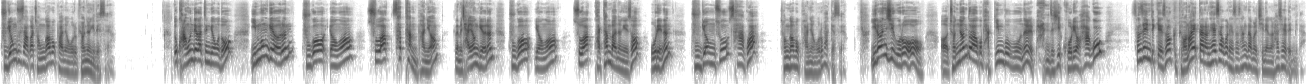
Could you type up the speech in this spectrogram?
국영수사과 전과목 반영으로 변형이 됐어요. 또 광운대 같은 경우도 인문계열은 국어, 영어, 수학, 사탐 반영, 그 다음에 자연계열은 국어, 영어, 수학, 과탐 반영해서 올해는 국영수, 사과, 전과목 반영으로 바뀌었어요. 이런 식으로 어, 전년도하고 바뀐 부분을 반드시 고려하고 선생님들께서 그 변화에 따른 해석을 해서 상담을 진행을 하셔야 됩니다.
